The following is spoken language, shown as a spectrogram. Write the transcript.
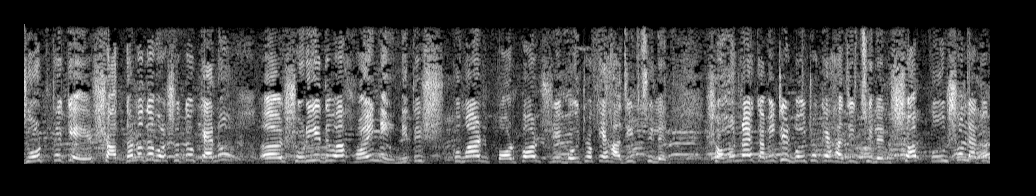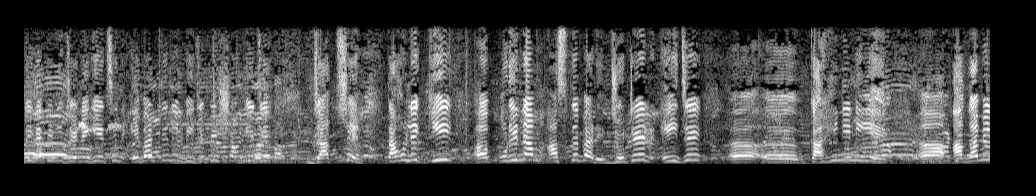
জোট থেকে সাবধানতা বশত কেন সরিয়ে দেওয়া হয়নি? নীতিশ কুমার পরপর যে বৈঠকে হাজির ছিলেন, সমন্বয় কমিটির বৈঠকে হাজির ছিলেন, সব কৌশল এতদিনে তিনি জেনে গিয়েছেন, এবার তিনি বিজেপির সঙ্গে যে যাচ্ছেন, তাহলে কি পরিণাম আসতে পারে? জোটের এই যে কাহিনী নিয়ে আগামী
